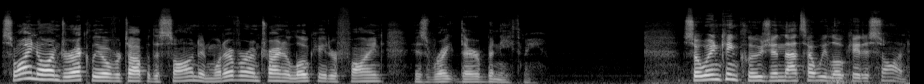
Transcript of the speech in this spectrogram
So I know I'm directly over top of the sonde, and whatever I'm trying to locate or find is right there beneath me. So in conclusion, that's how we locate a sonde.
